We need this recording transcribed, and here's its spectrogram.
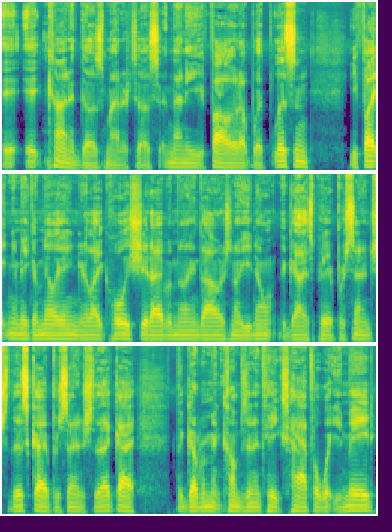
It, it kind of does matter to us. And then he followed up with, listen, you fight and you make a million, you're like, holy shit, I have a million dollars. No, you don't. The guys pay a percentage to this guy, percentage to that guy. The government comes in and takes half of what you made.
